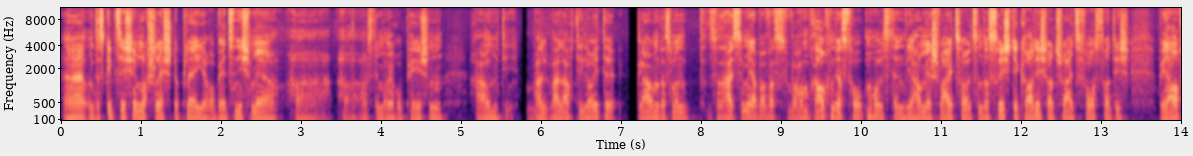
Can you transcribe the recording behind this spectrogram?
Äh, und es gibt sicher noch schlechte Player, aber jetzt nicht mehr äh, aus dem europäischen Raum, die, weil, weil auch die Leute glauben, dass man, das heißt immer, aber was, warum brauchen wir das Tropenholz denn? Wir haben ja Schweizholz und das ist richtig, gerade ich als Schweiz Forstwirt, ich bin auch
